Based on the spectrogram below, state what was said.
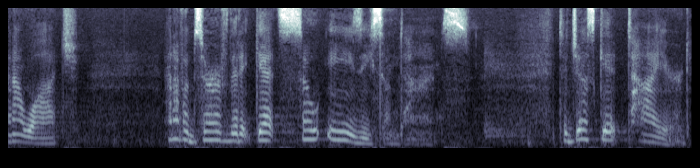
and I watch. And I've observed that it gets so easy sometimes to just get tired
